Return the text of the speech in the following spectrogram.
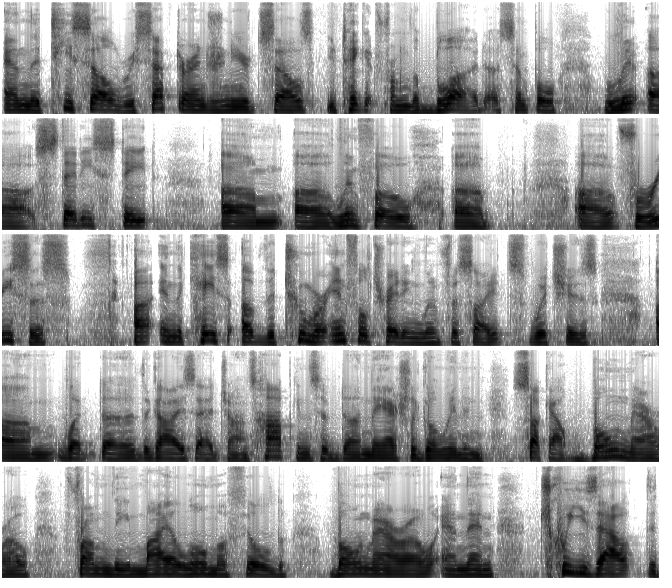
and the T cell receptor engineered cells, you take it from the blood, a simple uh, steady state um, uh, lympho uh, uh. Uh, in the case of the tumor infiltrating lymphocytes, which is um, what uh, the guys at Johns Hopkins have done, they actually go in and suck out bone marrow from the myeloma filled bone marrow and then squeeze out the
